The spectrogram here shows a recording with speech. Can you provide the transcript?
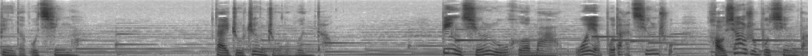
病得不轻吗？戴柱郑重地问道。病情如何嘛？我也不大清楚，好像是不轻吧。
